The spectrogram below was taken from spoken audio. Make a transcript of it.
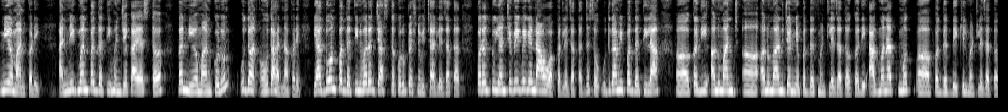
नियमांकडे. आणि निगमन पद्धती म्हणजे काय असतं? तर नियमांकडून उदा उदाहरणाकडे. या दोन पद्धतींवरच जास्त करून प्रश्न विचारले जातात. परंतु यांचे वेगवेगळे नाव वापरले जातात. जसं उद्गामी पद्धतीला कधी अनुमान अनुमानजन्य पद्धत म्हटले जातं. कधी आगमनात्मक पद्धत देखील म्हटलं जातं.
